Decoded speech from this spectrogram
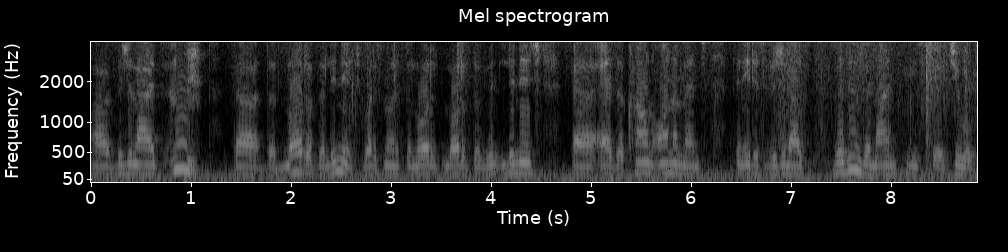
uh, visualize the, the lord of the lineage, what is known as the lord, lord of the lineage uh, as a crown ornament, then it is visualized within the nine-piece uh, jewel.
